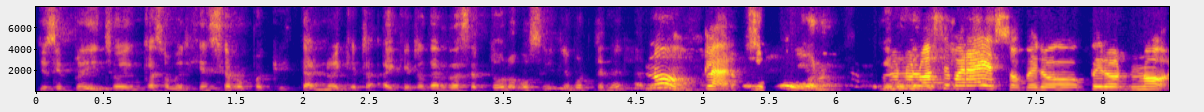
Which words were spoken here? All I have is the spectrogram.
yo siempre he dicho, en caso de emergencia rompa el cristal, no hay que, hay que tratar de hacer todo lo posible por tenerla. No, claro. Bueno, uno no lo hace para eso, pero, pero no,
